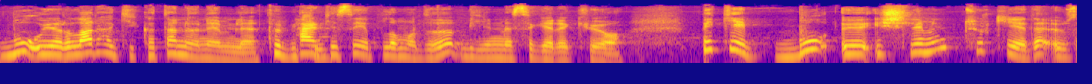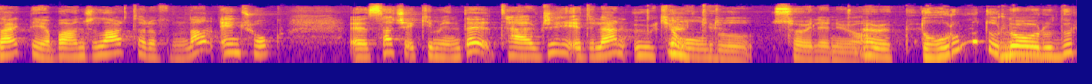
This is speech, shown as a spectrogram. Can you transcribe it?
Bu uyarılar hakikaten önemli. Tabii ki. Herkese yapılamadığı bilinmesi gerekiyor. Peki bu e, işlemin Türkiye'de özellikle yabancılar tarafından en çok e, saç ekiminde tercih edilen ülke, Ülke. olduğu söyleniyor. Evet. Doğru mudur bu? Doğrudur.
